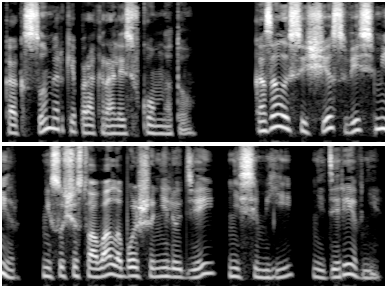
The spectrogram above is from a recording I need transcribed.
как сумерки прокрались в комнату. Казалось, исчез весь мир, не существовало больше ни людей, ни семьи, ни деревни.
